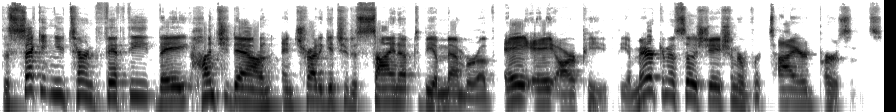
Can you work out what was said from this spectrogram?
The second you turn 50, they hunt you down and try to get you to sign up to be a member of AARP, the American Association of Retired Persons.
